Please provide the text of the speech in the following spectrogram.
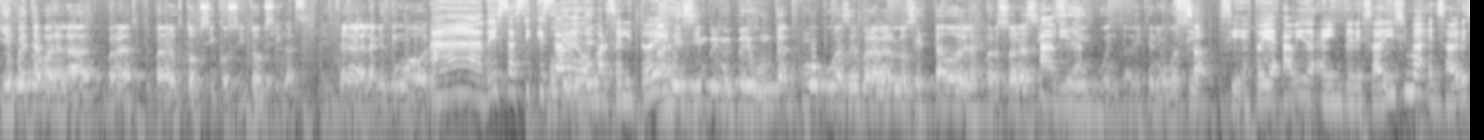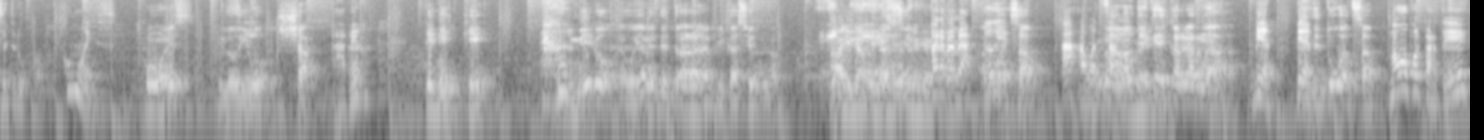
Y después está para, la, para, las- para los tóxicos y tóxicas, esta es la que tengo ahora. Ah, de esa sí que sabes que vos, Marcelito, Hace ¿eh? siempre me pregunta cómo puedo hacer para ver los estados de las personas sin que Ávida. se den cuenta, ¿viste? En el Sí, WhatsApp. sí, estoy ávida e interesadísima en saber ese truco. ¿Cómo es? ¿Cómo es? Te lo digo ya. A ver. Tenés que, primero, obviamente, entrar a la aplicación, ¿no? Hay una aplicación que tenés que Para, para, para. WhatsApp. Ah, a WhatsApp. No, no tenés que descargar nada. Bien, bien. Desde tu WhatsApp. Vamos por parte, ¿eh?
